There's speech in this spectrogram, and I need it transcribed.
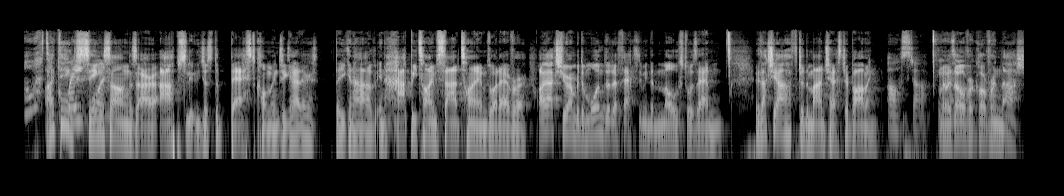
Oh, that's a I think sing songs are absolutely just the best coming together that you can have in happy times, sad times, whatever. I actually remember the one that affected me the most was um, it was actually after the Manchester bombing. Oh, stop. And I was over covering that,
